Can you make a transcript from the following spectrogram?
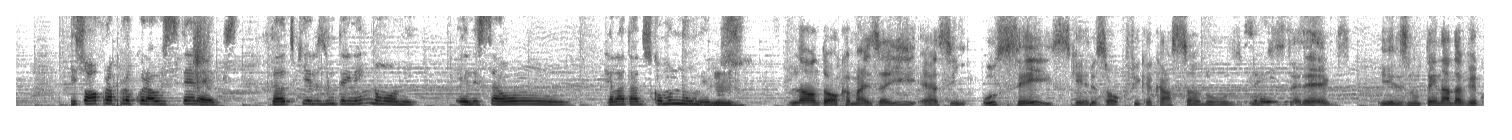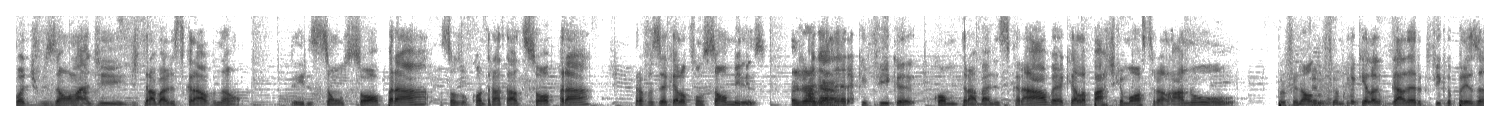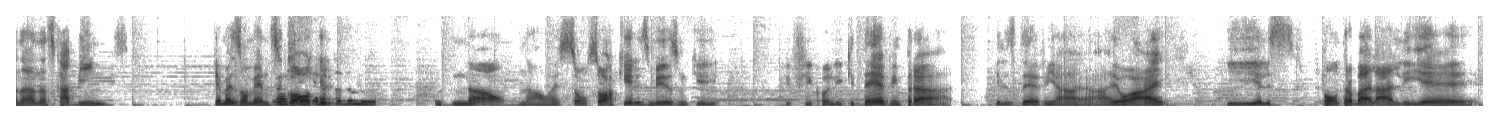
que só para procurar os easter eggs. Tanto que eles não têm nem nome. Eles são relatados como números. Não, Doca, mas aí é assim, os seis, que eles só fica caçando os, os easter eggs, eles não tem nada a ver com a divisão lá de, de trabalho escravo, não. Eles são só pra. são contratados só pra, pra fazer aquela função mesmo. A galera que fica como trabalho escravo é aquela parte que mostra lá no. Pro final do filme, que é aquela galera que fica presa na- nas cabines. Que é mais ou menos Eu igual achei que era aquele. todo mundo. Não, não. É, são só aqueles mesmo que, que ficam ali, que devem pra. Eles devem a, a IOI e eles vão trabalhar ali é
